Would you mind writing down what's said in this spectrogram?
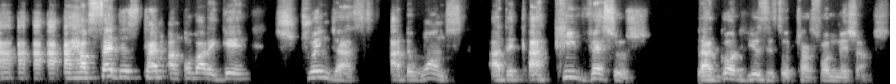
I, I, I, have said this time and over again, strangers are the ones, are the are key vessels that God uses to transform nations.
